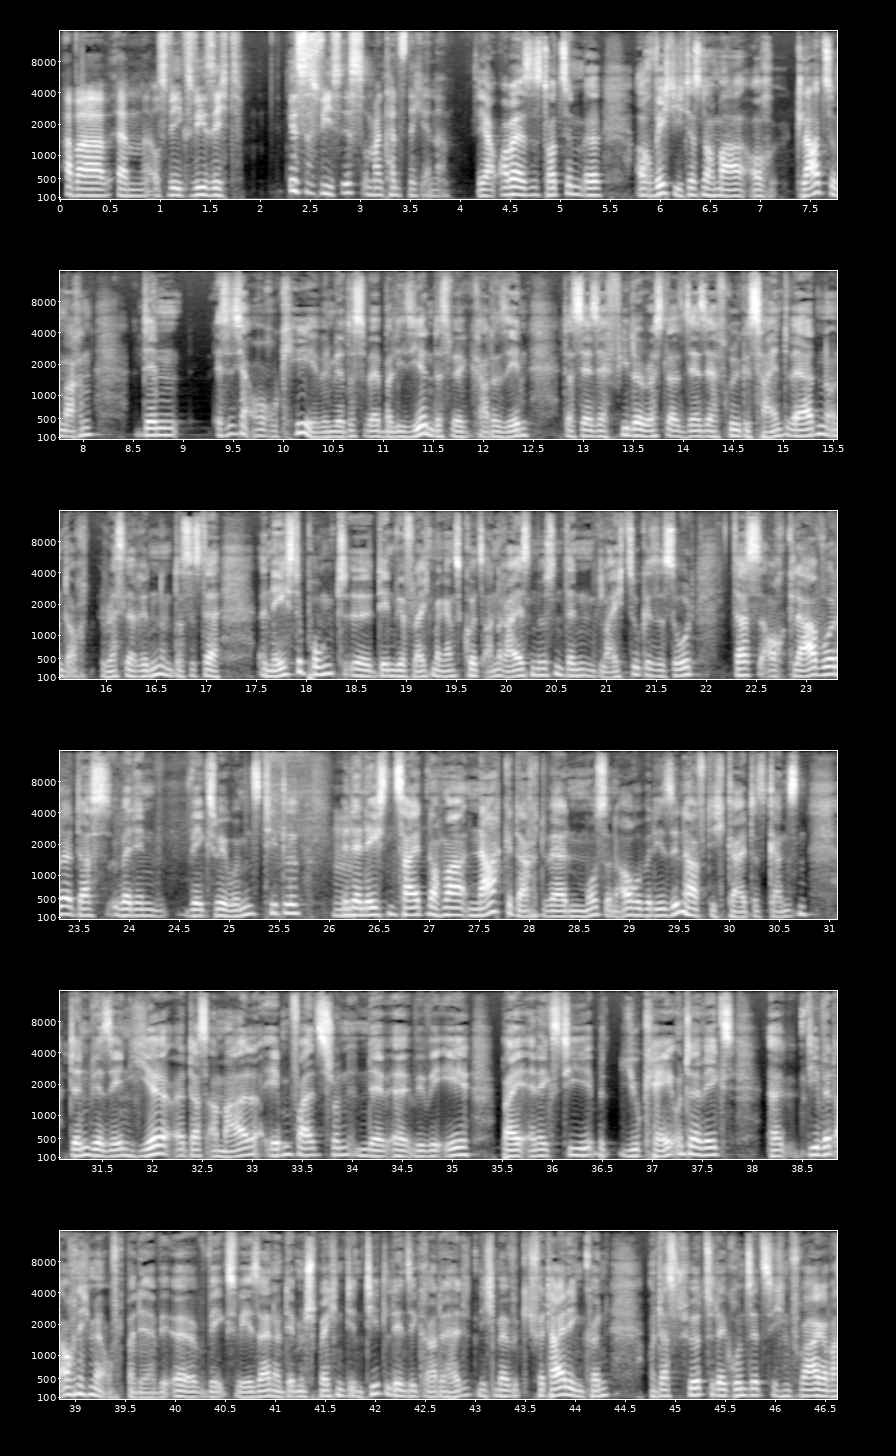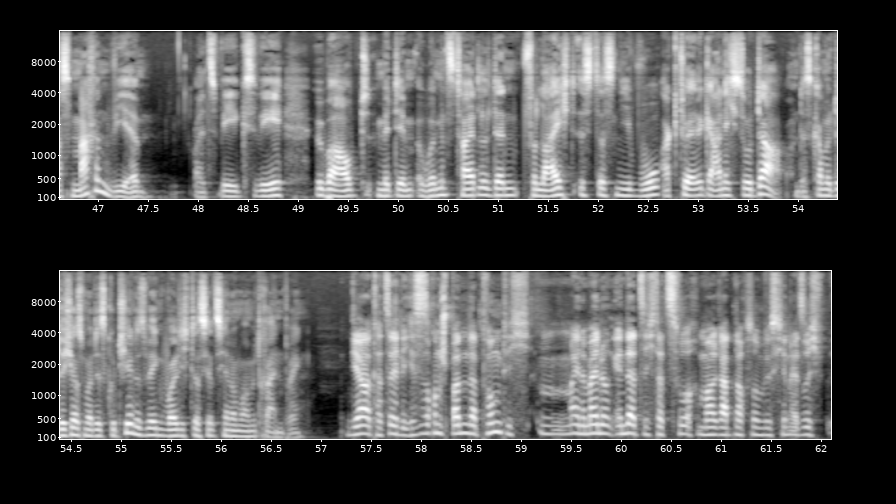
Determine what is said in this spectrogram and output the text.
Aber ähm, aus WXW-Sicht ist es, wie es ist und man kann es nicht ändern. Ja, aber es ist trotzdem äh, auch wichtig, das nochmal auch klar zu machen, denn es ist ja auch okay, wenn wir das verbalisieren, dass wir gerade sehen, dass sehr, sehr viele Wrestler sehr, sehr früh gesigned werden und auch Wrestlerinnen. Und das ist der nächste Punkt, äh, den wir vielleicht mal ganz kurz anreißen müssen, denn im Gleichzug ist es so, dass auch klar wurde, dass über den WXW Women's Titel hm. in der nächsten Zeit nochmal nachgedacht werden muss und auch über die Sinnhaftigkeit des Ganzen. Denn wir sehen hier, äh, dass Amal ebenfalls schon in der äh, WWE bei NXT UK unterwegs, äh, die wird auch nicht mehr oft bei der äh, WXW sein und dementsprechend den Titel, den sie gerade hält, nicht mehr wirklich verteidigen können. Und das führt zu der grundsätzlichen Frage, was machen wir als WXW überhaupt mit dem Women's Title, denn vielleicht ist das Niveau aktuell gar nicht so da. Und das kann man durchaus mal diskutieren, deswegen wollte ich das jetzt hier nochmal mit reinbringen. Ja, tatsächlich. Es ist auch ein spannender Punkt. Ich, meine Meinung ändert sich dazu auch immer gerade noch so ein bisschen. Also ich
